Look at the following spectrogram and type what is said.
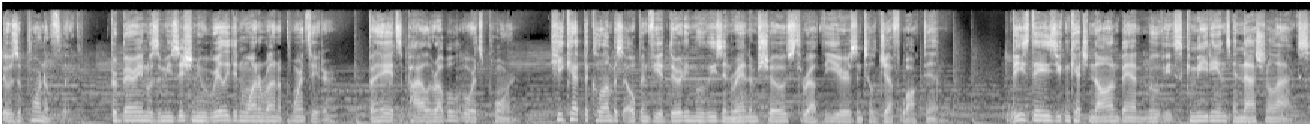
It was a porno flick. Berberian was a musician who really didn't want to run a porn theater. But hey, it's a pile of rubble or it's porn. He kept the Columbus open via dirty movies and random shows throughout the years until Jeff walked in. These days, you can catch non banned movies, comedians, and national acts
